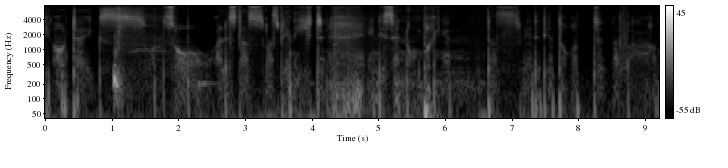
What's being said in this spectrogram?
die Outtakes und so. Alles das, was wir nicht in die Sendung bringen, das werdet ihr dort erfahren.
